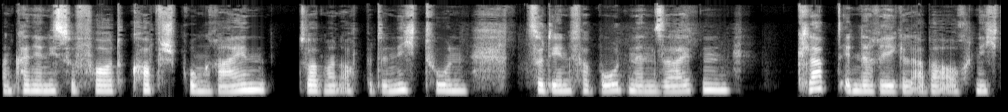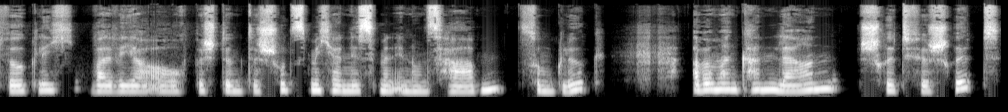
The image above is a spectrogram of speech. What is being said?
Man kann ja nicht sofort Kopfsprung rein, soll man auch bitte nicht tun, zu den verbotenen Seiten. Klappt in der Regel aber auch nicht wirklich, weil wir ja auch bestimmte Schutzmechanismen in uns haben, zum Glück. Aber man kann lernen, Schritt für Schritt,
